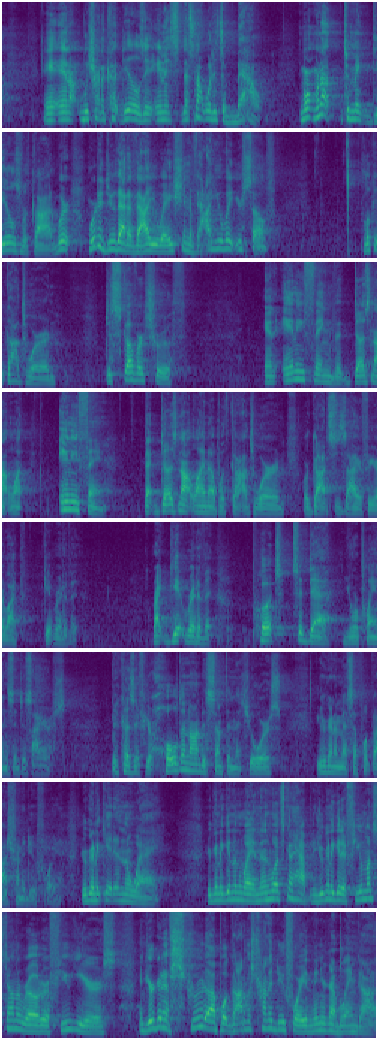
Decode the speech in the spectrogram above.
And, and we try to cut deals, and it's that's not what it's about. We're, we're not to make deals with God. We're we're to do that evaluation, evaluate yourself look at God's word, discover truth, and anything that does not line anything that does not line up with God's word or God's desire for your life, get rid of it. Right? Get rid of it. Put to death your plans and desires. Because if you're holding on to something that's yours, you're going to mess up what God's trying to do for you. You're going to get in the way. You're going to get in the way. And then what's going to happen is you're going to get a few months down the road or a few years, and you're going to have screwed up what God was trying to do for you, and then you're going to blame God.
